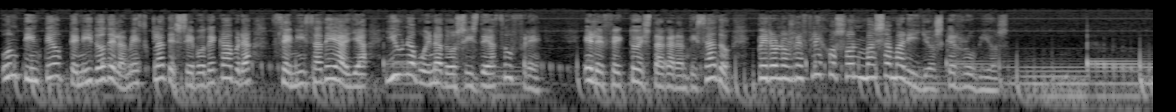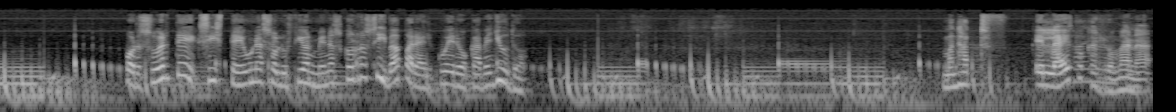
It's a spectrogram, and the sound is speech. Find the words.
un tinte obtenido de la mezcla de sebo de cabra, ceniza de haya y una buena dosis de azufre. El efecto está garantizado, pero los reflejos son más amarillos que rubios. Por suerte existe una solución menos corrosiva para el cuero cabelludo. En la época romana,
